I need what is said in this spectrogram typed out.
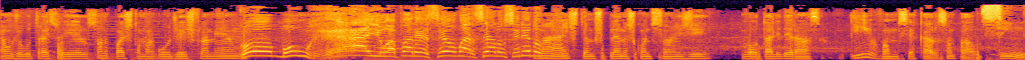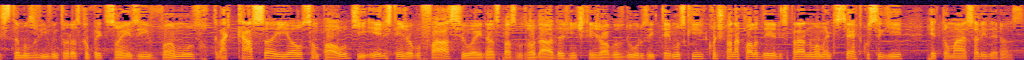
É um jogo traiçoeiro, só não pode tomar gol de ex-Flamengo. Como um raio apareceu Marcelo Cirino. Mas temos plenas condições de voltar à liderança. E vamos cercar o São Paulo. Sim, estamos vivos em todas as competições e vamos na caça aí ao São Paulo, que eles têm jogo fácil aí nas próximas rodadas, a gente tem jogos duros e temos que continuar na cola deles para no momento certo conseguir retomar essa liderança.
